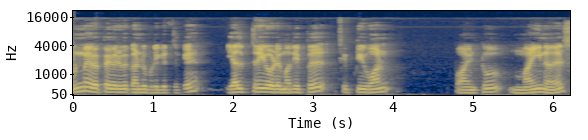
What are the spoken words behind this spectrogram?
உண்மை வெப்ப விரிவு கண்டுபிடிக்கிறதுக்கு எல் த்ரீயோட மதிப்பு fifty one point two minus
